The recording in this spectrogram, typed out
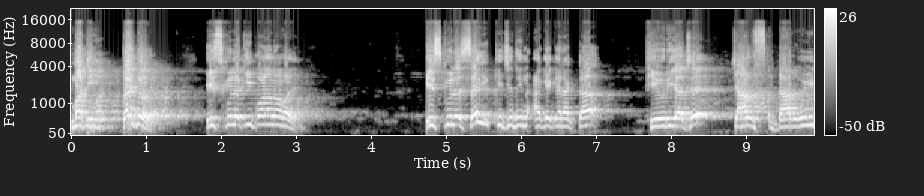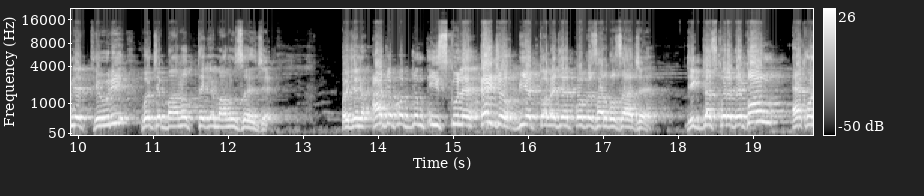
মাটি, তাই তো? স্কুলে কি পড়ানো হয়? স্কুলে সেই কিছুদিন আগেকার একটা থিওরি আছে, চার্লস ডারউইনের থিওরি বলছে বানর থেকে মানুষ হয়েছে। ওই জন্য আজও পর্যন্ত স্কুলে, এই যে বিএড কলেজের প্রফেসর বসে আছে, জিজ্ঞাসা করে দেখুন, এখন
